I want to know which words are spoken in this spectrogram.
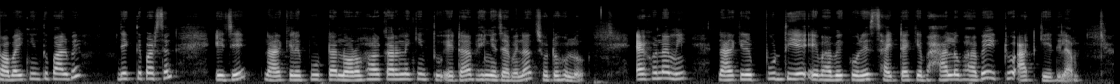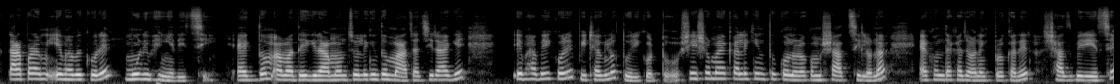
সবাই কিন্তু পারবে। দেখতে পারছেন? এই যে, নারকেলের পুরটা নরম হওয়ার কারণে কিন্তু এটা ভেঙে যাবে না, ছোট হলো। এখন আমি নারকেলের পুর দিয়ে এভাবে করে সাইডটাকে ভালোভাবে একটু আটকিয়ে দিলাম। তারপর আমি এভাবে করে মুড়ি ভেঙে দিচ্ছি। একদম আমাদের গ্রাম অঞ্চলে কিন্তু মাচাচির আগে এভাবেই করে পিঠাগুলো তৈরি করতো। সেই সময়কালে কিন্তু কোনো রকম স্বাদ ছিল না। এখন দেখা যায় অনেক প্রকারের সাজ বেরিয়েছে।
